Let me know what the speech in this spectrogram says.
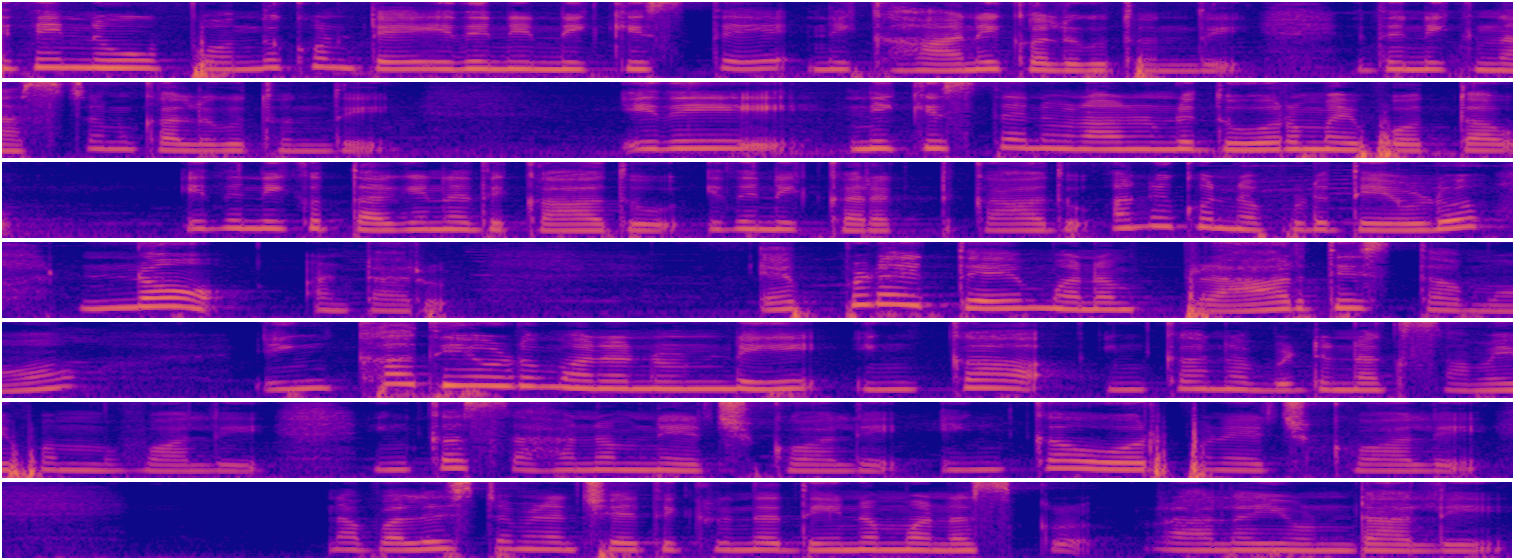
ఇది నువ్వు పొందుకుంటే ఇది నీకు ఇస్తే నీకు హాని కలుగుతుంది ఇది నీకు నష్టం కలుగుతుంది ఇది నీకు ఇస్తే నువ్వు నా నుండి దూరం అయిపోతావు ఇది నీకు తగినది కాదు ఇది నీకు కరెక్ట్ కాదు అనుకున్నప్పుడు దేవుడు నో అంటారు. ఎప్పుడైతే మనం ప్రార్థిస్తామో ఇంకా దేవుడు మన నుండి ఇంకా ఇంకా నా బిడ్డ నాకు సమీపం అవ్వాలి ఇంకా సహనం నేర్చుకోవాలి ఇంకా ఓర్పు నేర్చుకోవాలి నా బలిష్టమైన చేతి క్రింద దీన మనస్కురాలై ఉండాలి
